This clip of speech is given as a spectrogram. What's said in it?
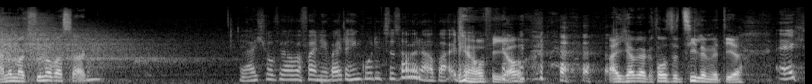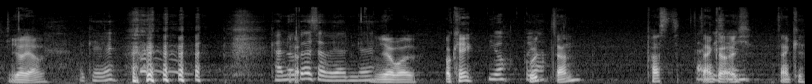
Anne, magst du noch was sagen? Ja, ich hoffe auf eine weiterhin gute Zusammenarbeit. Ja, hoffe ich auch. Ah, ich habe ja große Ziele mit dir. Echt? Ja, ja. Okay. Kann nur besser werden, gell? Jawohl. Okay, Ja, gut, ja. dann passt. Danke Dankeschön. euch. Danke.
